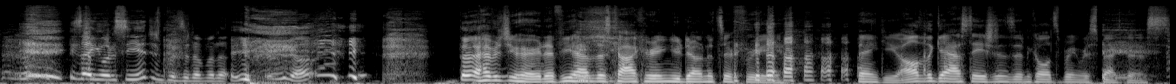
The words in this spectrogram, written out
He's like, you want to see it? Just puts it up on a. There you go. Haven't you heard? If you have this cock ring, your donuts are free. Thank you. All the gas stations in Cold Spring respect this.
